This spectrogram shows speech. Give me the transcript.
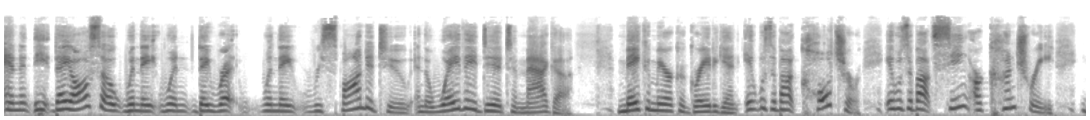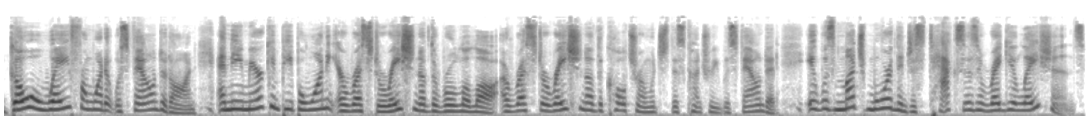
And they also, when they, when they, re, when they responded to and the way they did to MAGA make America great again. It was about culture. It was about seeing our country go away from what it was founded on and the American people wanting a restoration of the rule of law, a restoration of the culture in which this country was founded. It was much more than just taxes and regulations.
